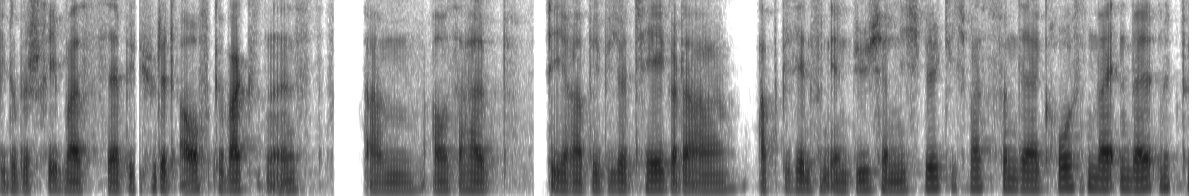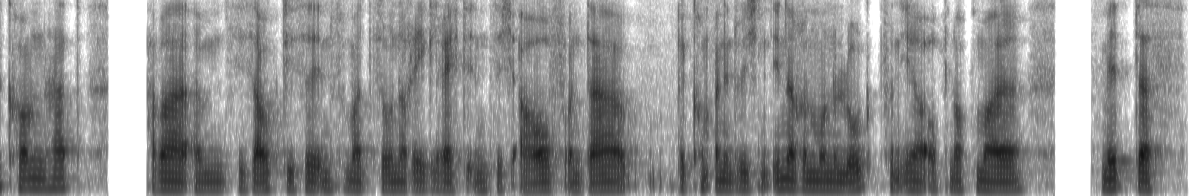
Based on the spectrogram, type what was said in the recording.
wie du beschrieben hast, sehr behütet aufgewachsen ist, ähm, außerhalb ihrer Bibliothek oder abgesehen von ihren Büchern nicht wirklich was von der großen, weiten Welt mitbekommen hat. Aber ähm, sie saugt diese Informationen regelrecht in sich auf und da bekommt man natürlich einen inneren Monolog von ihr auch nochmal mit, dass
